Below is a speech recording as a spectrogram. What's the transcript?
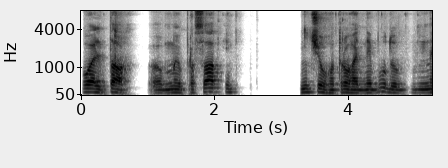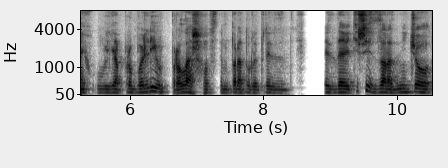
по альтах е, ми в просадки. Нічого трогати не буду. Я проболів, пролежав з температури 39,6. Зараз нічого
